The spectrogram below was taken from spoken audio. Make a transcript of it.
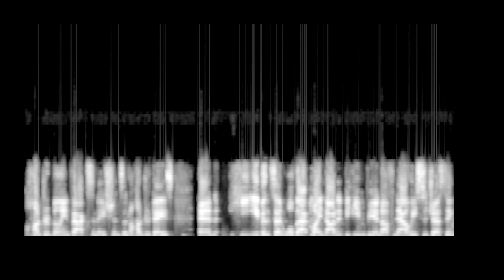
100 million vaccinations in 100 days. And he even said, well, that might not be, even be enough. Now he's suggesting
